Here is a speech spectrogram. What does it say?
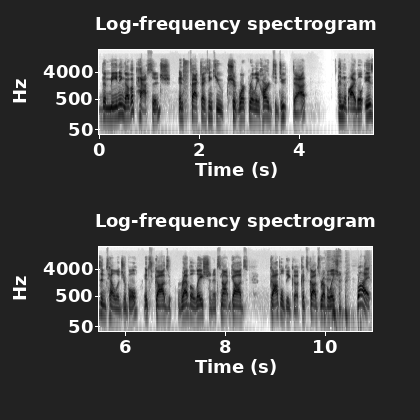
the meaning of a passage. In fact, I think you should work really hard to do that. And the Bible is intelligible. It's God's revelation. It's not God's gobbledygook. It's God's revelation. but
